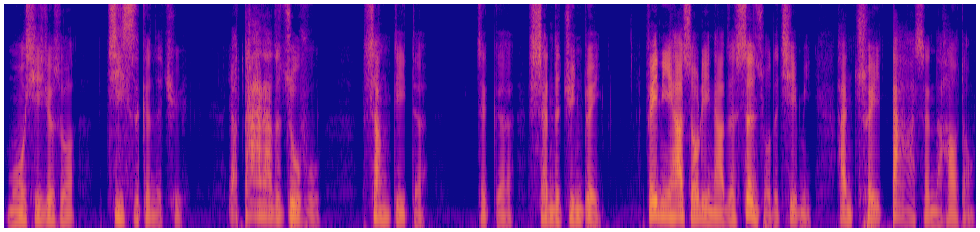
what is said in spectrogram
摩西就说，祭司跟着去，要大大的祝福上帝的这个神的军队。菲尼哈手里拿着圣所的器皿和吹大声的号筒，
